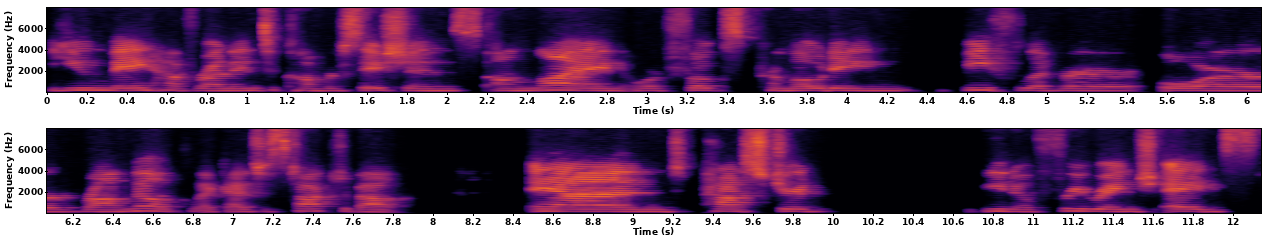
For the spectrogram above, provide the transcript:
you may have run into conversations online or folks promoting beef liver or raw milk like i just talked about and pastured you know, free range eggs.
